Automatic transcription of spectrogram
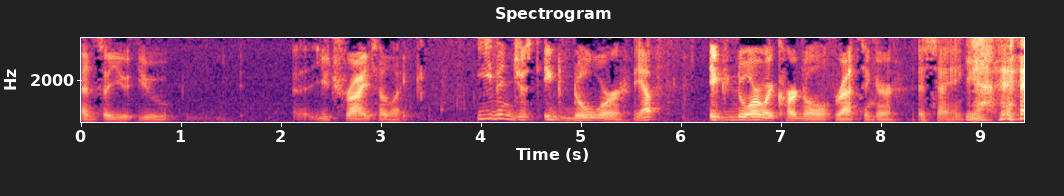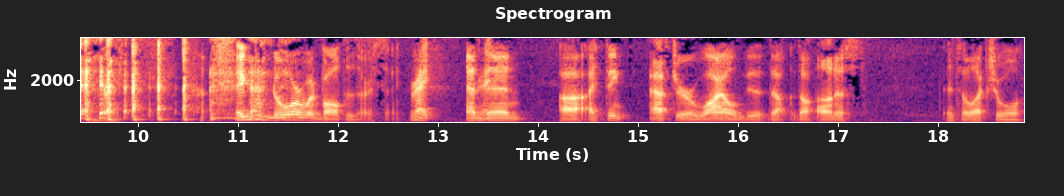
and so you you you try to like even just ignore Yep. ignore what Cardinal Ratzinger is saying, Yeah. ignore what Balthasar is saying. right. And Right. then uh, I think after a while, the, the the honest intellectual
